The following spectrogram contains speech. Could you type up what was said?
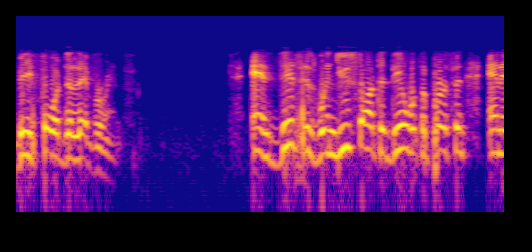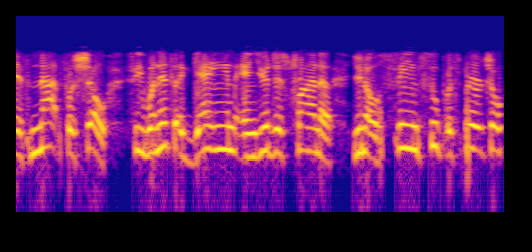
before deliverance. And this is when you start to deal with a person and it's not for show. See, when it's a game and you're just trying to, you know, seem super spiritual,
